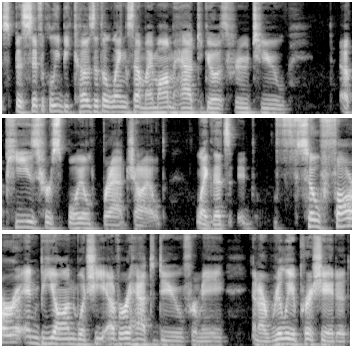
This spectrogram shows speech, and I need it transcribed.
specifically because of the lengths that my mom had to go through to appease her spoiled brat child. Like that's so far and beyond what she ever had to do for me, and I really appreciate it.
